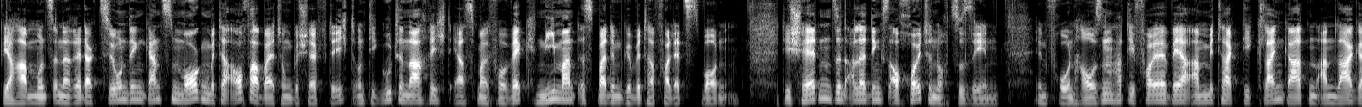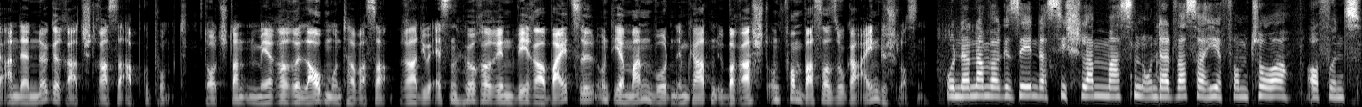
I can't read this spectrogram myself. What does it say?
Wir haben uns in der Redaktion den ganzen Morgen mit der Aufarbeitung beschäftigt und die gute Nachricht erstmal vorweg, niemand ist bei dem Gewitter verletzt worden. Die Schäden sind allerdings auch heute noch zu sehen. In Frohnhausen hat die Feuerwehr am Mittag die Kleingartenanlage an der Nöggeradstraße abgebaut aufgepumpt. Dort standen mehrere Lauben unter Wasser. Radio Essen-Hörerin Vera Weitzel und ihr Mann wurden im Garten überrascht und vom Wasser sogar eingeschlossen. Und dann haben wir gesehen, dass die Schlammmassen und das Wasser hier vom Tor auf uns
